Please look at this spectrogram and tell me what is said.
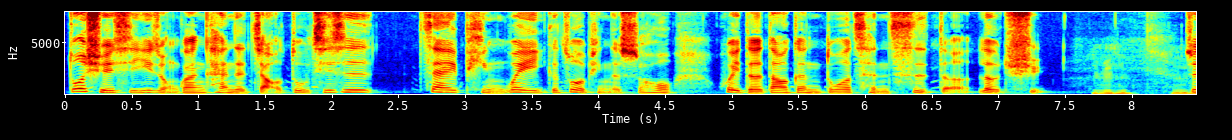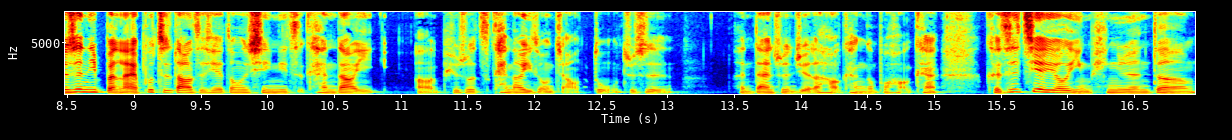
多学习一种观看的角度，其实在品味一个作品的时候，会得到更多层次的乐趣。嗯，嗯，就是你本来不知道这些东西，你只看到一呃，比如说只看到一种角度，就是很单纯觉得好看跟不好看。可是借由影评人的。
